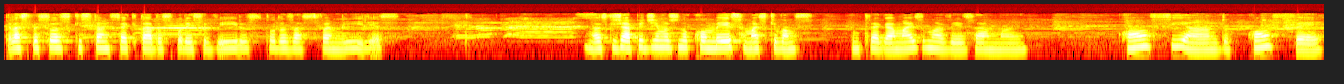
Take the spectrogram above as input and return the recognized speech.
pelas pessoas que estão infectadas por esse vírus, todas as famílias. Nós que já pedimos no começo, mas que vamos entregar mais uma vez à Mãe, confiando, com fé.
